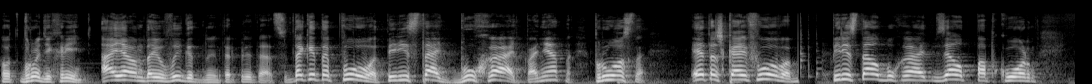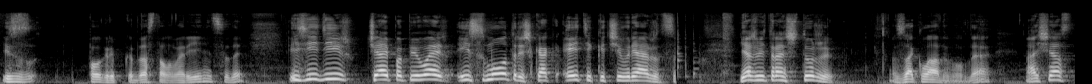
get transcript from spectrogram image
вот вроде хрень, а я вам даю выгодную интерпретацию. Так это повод перестать бухать, понятно? Просто. Это ж кайфово. Перестал бухать, взял попкорн из погребка, достал вареницы, да, и сидишь, чай попиваешь и смотришь, как эти кочевряжутся. Я же ведь раньше тоже закладывал, да, а сейчас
